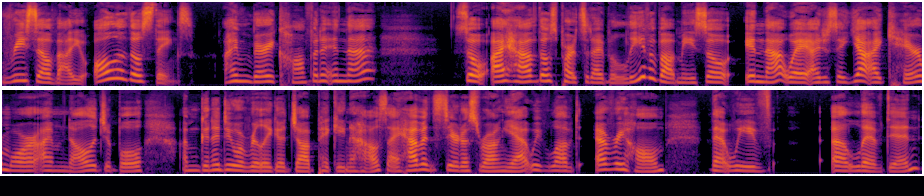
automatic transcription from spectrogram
resale value, all of those things. I'm very confident in that. So I have those parts that I believe about me. So in that way, I just say, yeah, I care more. I'm knowledgeable. I'm going to do a really good job picking a house. I haven't steered us wrong yet. We've loved every home that we've uh, lived in,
